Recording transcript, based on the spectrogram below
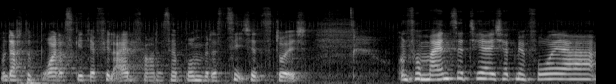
Und dachte, boah, das geht ja viel einfacher, das ist ja Bombe, das ziehe ich jetzt durch. Und vom Mindset her, ich hatte mir vorher,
